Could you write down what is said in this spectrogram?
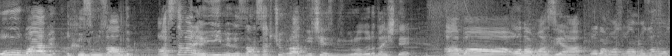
Oo bayağı bir hızımızı aldık. Aslında var ya iyi bir hızlansak çok rahat geçeriz biz buraları da işte. Aba olamaz ya. Olamaz olamaz olamaz.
